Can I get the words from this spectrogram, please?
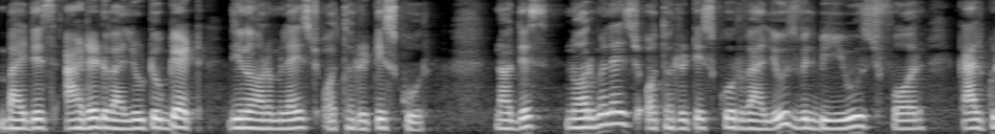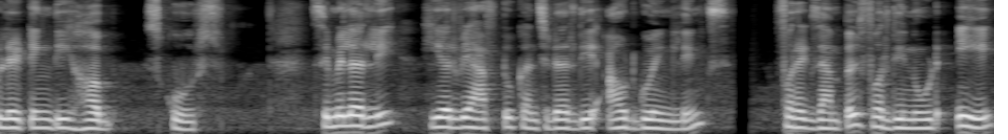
by this added value to get the normalized authority score. Now this normalized authority score values will be used for calculating the hub scores. Similarly, here we have to consider the outgoing links. For example, for the node A,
